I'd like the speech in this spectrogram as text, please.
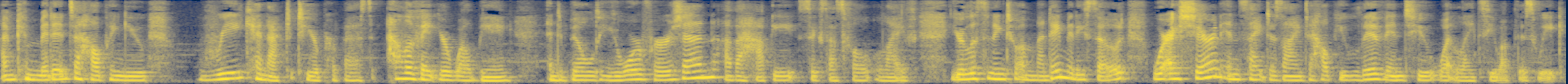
I'm committed to helping you reconnect to your purpose, elevate your well being, and build your version of a happy, successful life. You're listening to a Monday Minisode where I share an insight designed to help you live into what lights you up this week.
